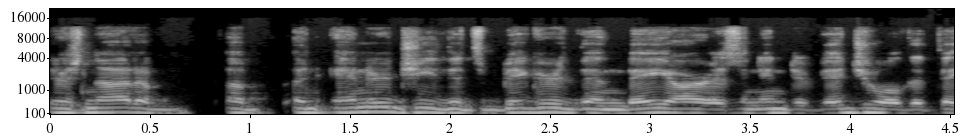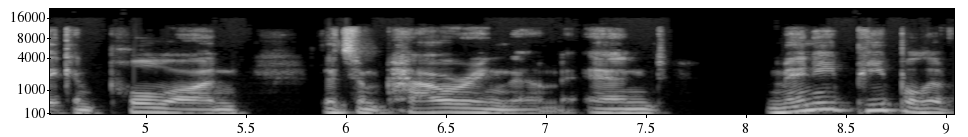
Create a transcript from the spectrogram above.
there's not a, a, an energy that's bigger than they are as an individual that they can pull on that's empowering them and many people have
